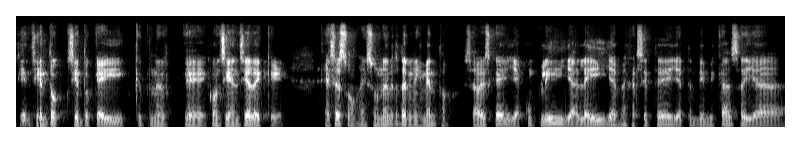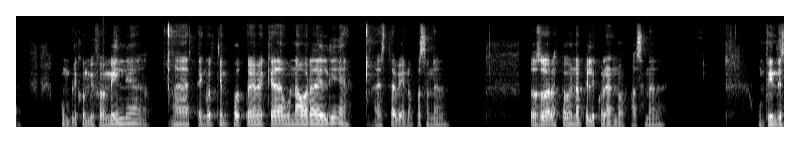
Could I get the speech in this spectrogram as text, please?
Siento, siento que hay que tener eh, conciencia de que es eso, es un entretenimiento. ¿Sabes qué? Ya cumplí, ya leí, ya me ejercité, ya atendí mi casa, ya cumplí con mi familia. Ah, tengo tiempo, todavía me queda una hora del día. Ah, está bien, no pasa nada. Dos horas para una película, no pasa nada. Un fin de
